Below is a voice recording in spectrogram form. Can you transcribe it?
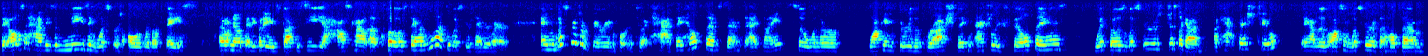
they also have these amazing whiskers all over their face. I don't know if anybody's got to see a house cat up close. They have lots of whiskers everywhere. And whiskers are very important to a cat. They help them sense at night. So when they're walking through the brush, they can actually feel things with those whiskers, just like a, a catfish too. They have those awesome whiskers that help them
